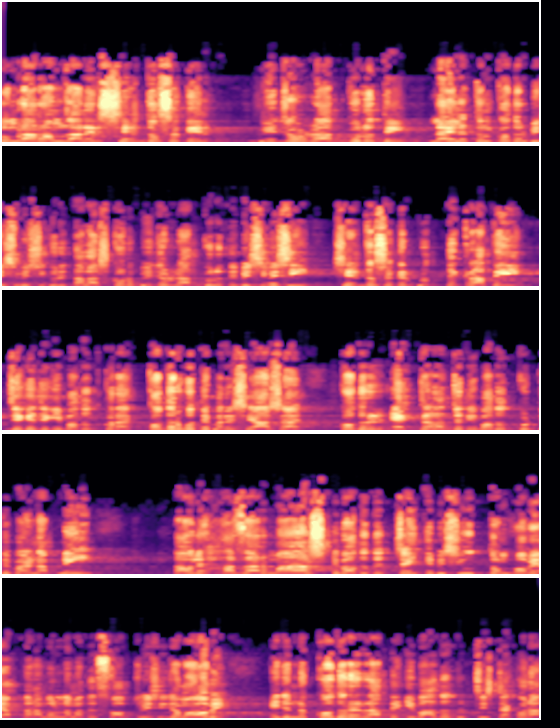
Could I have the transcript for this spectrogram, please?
তোমরা রমজানের শেষ দশকের বেজোর রাতগুলোতে লাইলাতুল কদর বেশি বেশি করে তালাশ করো। বেজোর রাতগুলোতে বেশি বেশি শেষ দশকের প্রত্যেক রাতেই জেগে জেগে ইবাদত করা কদর হতে পারে সে আশায়। কদরের একটা রাত যদি ইবাদত করতে পারেন আপনি তাহলে হাজার মাস ইবাদতের চাইতে বেশি উত্তম হবে আপনার আমল নামাতে সব বেশি জমা হবে। এই জন্য কদরের রাতে ইবাদতের চেষ্টা করা।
